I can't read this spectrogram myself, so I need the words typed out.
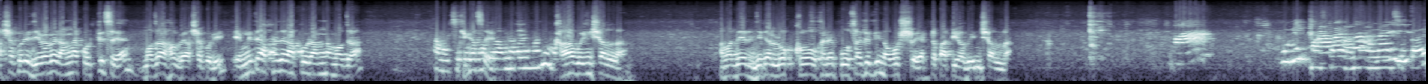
আশা করি যেভাবে রান্না করতেছে মজা হবে আশা করি। এমনিতে আপনাদের আপু রান্না মজা। ঠিক আছে। মানুষ খাওয়াবো ইনশাল্লাহ। আমাদের যেটা লক্ষ্য ওখানে পৌঁছাতে দিন অবশ্যই একটা পার্টি হবে ইনশাল্লাহ। মাছটা রান্না হয়ে গেছে প্রায়।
